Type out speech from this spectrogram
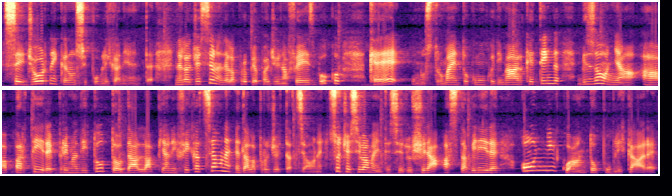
sei giorni che non si pubblica niente. Nella gestione della propria pagina Facebook, che è uno strumento comunque di marketing, bisogna partire prima di tutto dalla pianificazione e dalla progettazione. Successivamente si riuscirà a stabilire ogni quanto pubblicare,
